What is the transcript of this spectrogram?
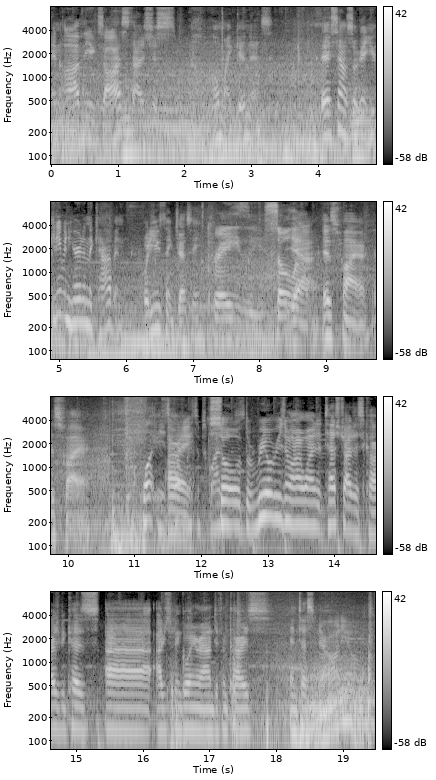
in awe of the exhaust that it's just oh my goodness. It sounds so good. You can even hear it in the cabin. What do you think, Jesse? Crazy. So loud. Yeah, it's fire. It's fire. What is All up, my subscribers? So the real reason why I wanted to test drive this car is because uh, I've just been going around different cars and testing their audio.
